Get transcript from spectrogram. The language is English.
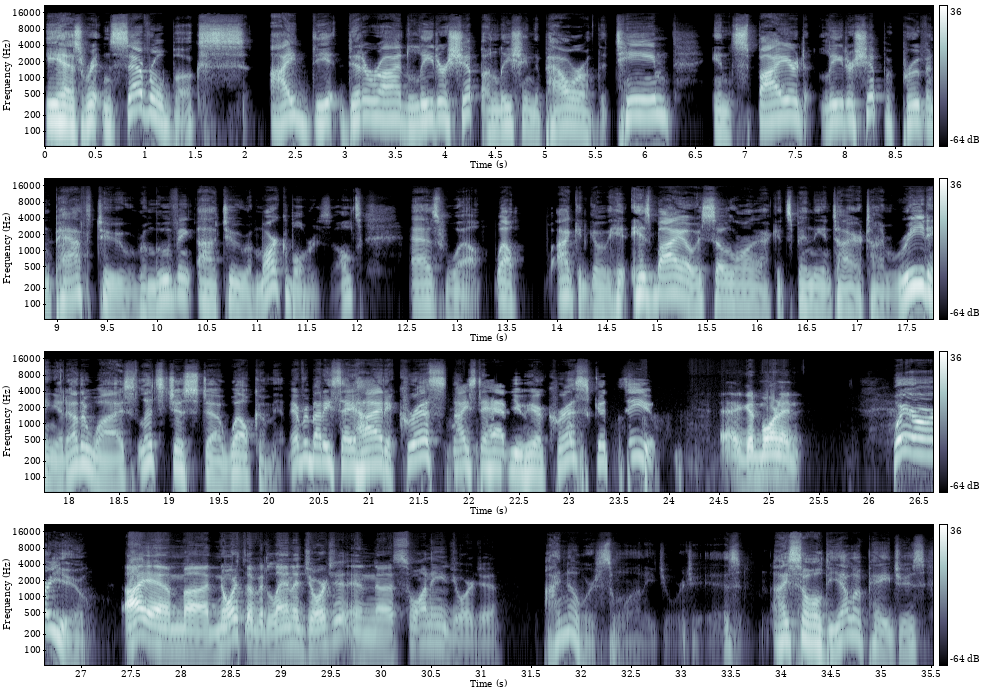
He has written several books I Iditarod Leadership, Unleashing the Power of the Team, Inspired Leadership, a proven path to removing uh, to remarkable results as well. Well, I could go. His bio is so long, I could spend the entire time reading it. Otherwise, let's just uh, welcome him. Everybody say hi to Chris. Nice to have you here, Chris. Good to see you. Hey, good morning. Where are you? I am uh, north of Atlanta, Georgia, in uh, Suwanee, Georgia. I know where Suwanee, Georgia is. I sold Yellow Pages,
